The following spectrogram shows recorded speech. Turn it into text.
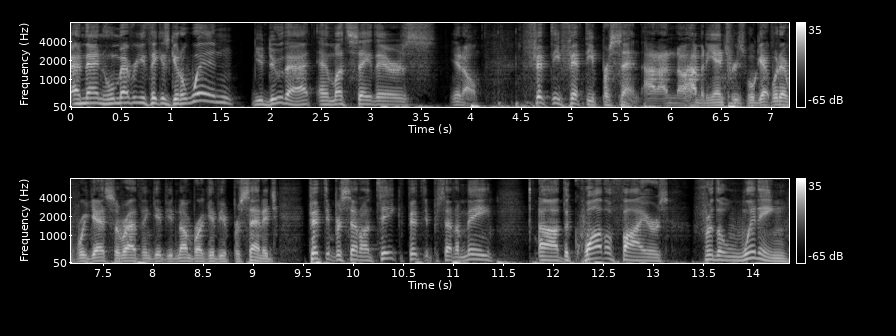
and then whomever you think is going to win, you do that. And let's say there's, you know, 50 50%. I don't know how many entries we'll get, whatever we get. So rather than give you a number, I'll give you a percentage 50% on Teak, 50% on me. Uh, the qualifiers for the winning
